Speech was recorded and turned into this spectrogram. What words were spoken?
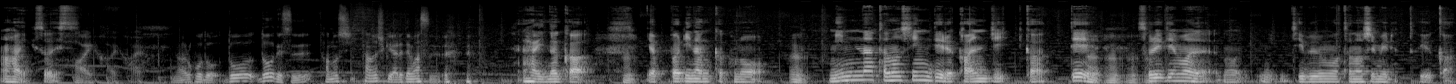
あはい、そうです。はいはいはい。なるほど。どうどうです？楽し楽しくやれてます？はい、なんか、うんやっぱりなんかこの、うん。みんな楽しんでる感じがあって、それでまああの、自分も楽しめるというか、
